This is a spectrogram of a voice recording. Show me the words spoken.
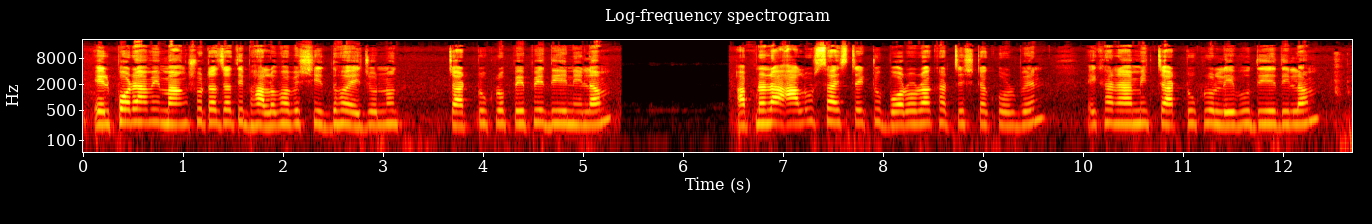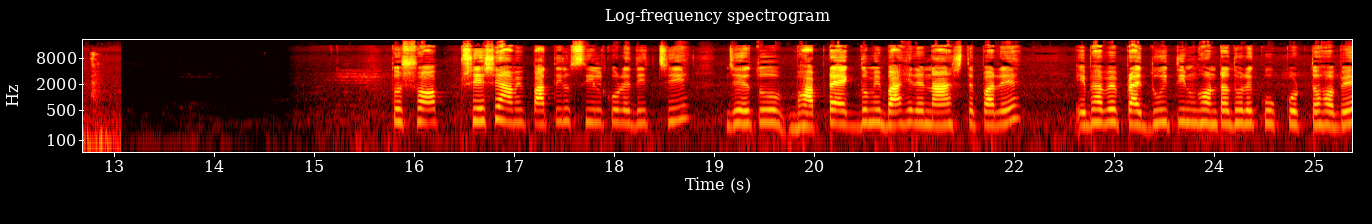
এরপরে আমি মাংসটা যাতে ভালোভাবে সিদ্ধ হয় এই জন্য চার টুকরো পেঁপে দিয়ে নিলাম। আপনারা আলুর সাইজটা একটু বড় রাখার চেষ্টা করবেন। এখানে আমি চার টুকরো লেবু দিয়ে দিলাম। তো সব শেষে আমি পাতিল সিল করে দিচ্ছি, যেহেতু ভাবটা একদমই বাহিরে না আসতে পারে। এভাবে প্রায় দুই তিন ঘণ্টা ধরে কুক করতে হবে।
